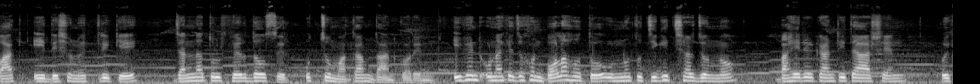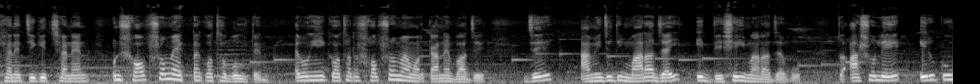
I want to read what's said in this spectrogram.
পাক এই দেশনেত্রীকে জান্নাতুল ফেরদৌসের উচ্চ মাকাম দান করেন। ইভেন্ট ওনাকে যখন বলা হতো উন্নত চিকিৎসার জন্য বাহিরের কান্ট্রিতে আসেন, ওইখানে চিকিৎসা নেন, উনি সবসময় একটা কথা বলতেন এবং এই কথাটা সবসময় আমার কানে বাজে যে, আমি যদি মারা যাই, এই দেশেই মারা যাব। তো আসলে এরকম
